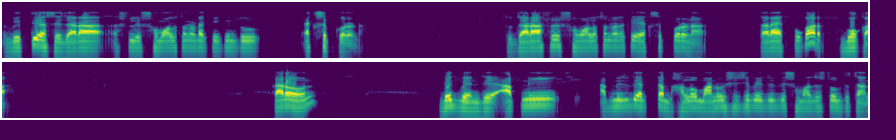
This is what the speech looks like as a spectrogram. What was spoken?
ব্যক্তি আছে যারা আসলে সমালোচনাটাকে কিন্তু অ্যাকসেপ্ট করে না। তো যারা আসলে সমালোচনাটাকে অ্যাকসেপ্ট করে না, তারা এক প্রকার বোকা। কারণ দেখবেন যে আপনি আপনি যদি একটা ভালো মানুষ হিসেবে যদি সমাজে চলতে চান,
